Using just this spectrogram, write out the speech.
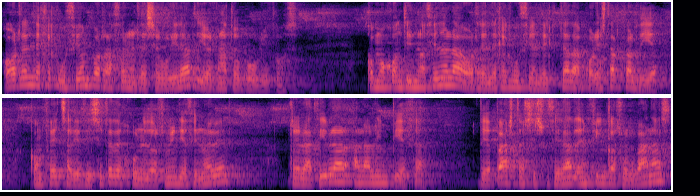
Orden de ejecución por razones de seguridad y ornato públicos. Como continuación a la orden de ejecución dictada por esta alcaldía con fecha 17 de junio de 2019, relativa a la limpieza de pastos y suciedad en fincas urbanas,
